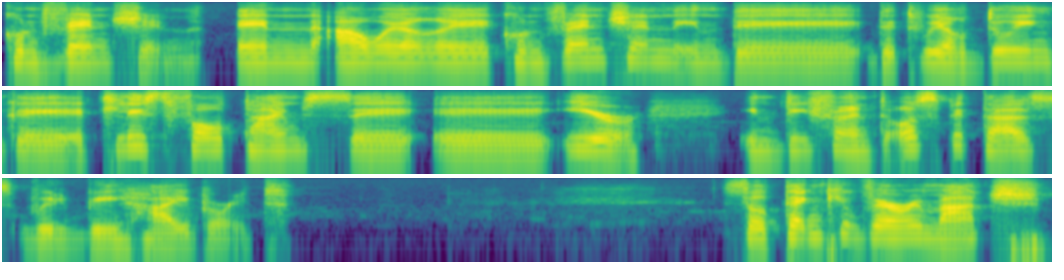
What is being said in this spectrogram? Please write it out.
convention and our uh, convention in the that we are doing uh, at least four times a, a year in different hospitals will be hybrid. So thank you very much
